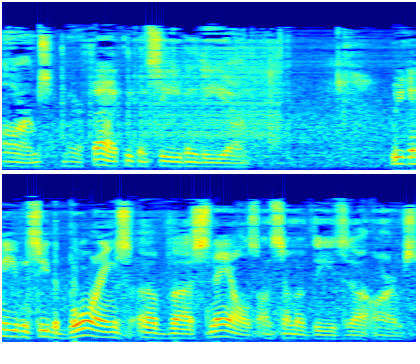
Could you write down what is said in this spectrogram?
arms. Matter of fact, we can see even the uh, we can even see the borings of uh, snails on some of these uh, arms.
